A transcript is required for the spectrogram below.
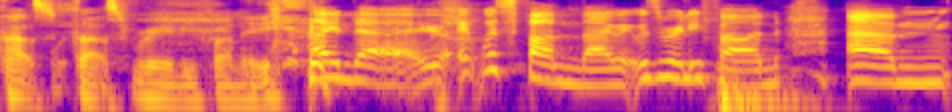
That's that's really funny. I know. It was fun though. It was really fun. Um,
